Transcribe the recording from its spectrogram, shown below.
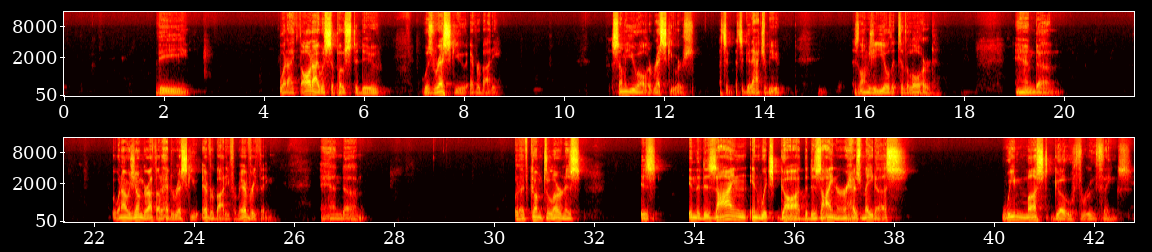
the what I thought I was supposed to do was rescue everybody. Some of you all are rescuers. That's a that's a good attribute as long as you yield it to the Lord. And um, when I was younger, I thought I had to rescue everybody from everything. And um, what I've come to learn is, is in the design in which God, the designer, has made us, we must go through things.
